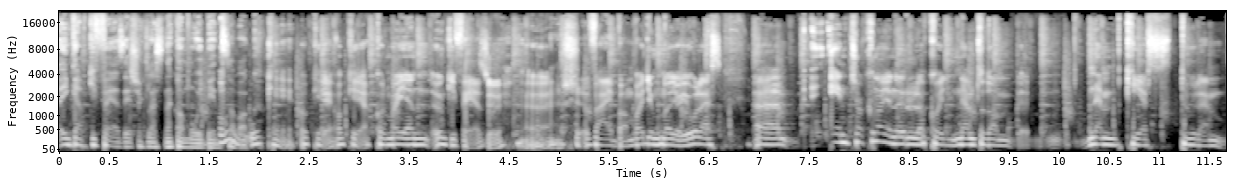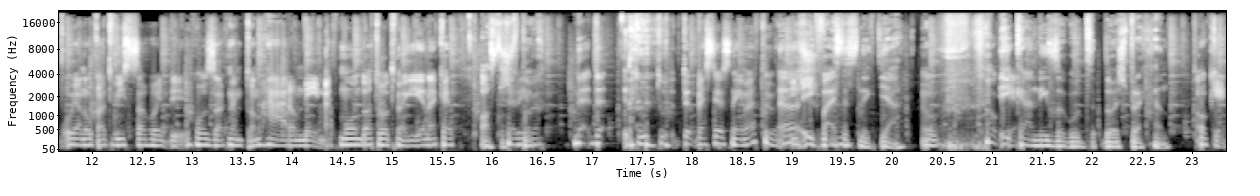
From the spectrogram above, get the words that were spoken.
inkább kifejezések lesznek amúgy, mint szavak. Oké, oké, oké, akkor ma ilyen önkifejező uh, vibe-ban vagyunk, nagyon jó lesz. Uh, én csak nagyon örülök, hogy nem tudom, nem kérsz tőlem olyanokat vissza, hogy hozzak, nem tudom, három német mondatot, meg ilyeneket. Azt is cserébe. Tudok. De, tu, te beszélsz németül? Is? Ich weiß es nicht, ja. Uff, Oké. Ich kann nicht so gut Deutsch sprechen. Oké.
